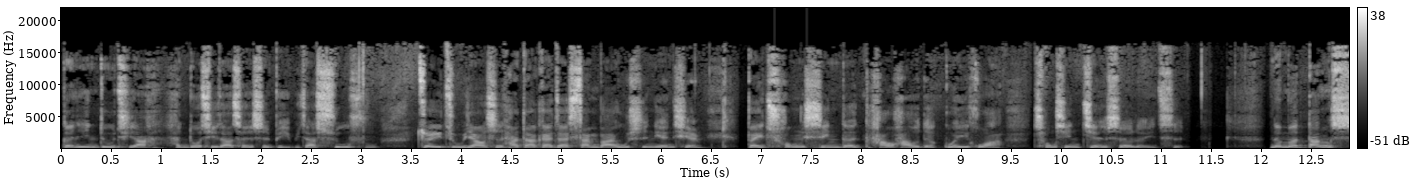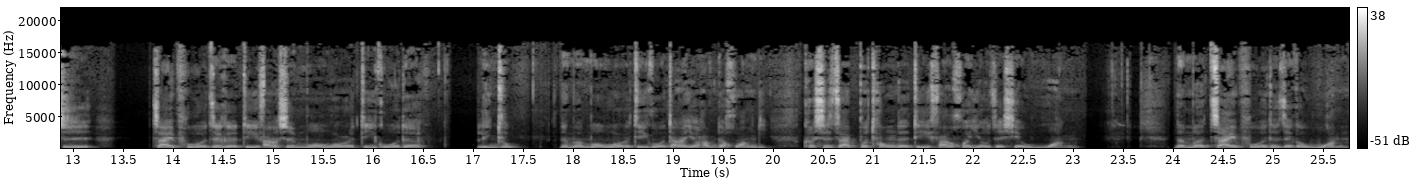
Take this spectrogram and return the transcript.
跟印度其他很多其他城市比比较舒服，最主要是它大概在三百五十年前被重新的好好的规划、重新建设了一次。那么当时斋普尔这个地方是莫卧儿帝国的领土，那么莫卧儿帝国当然有他们的皇帝，可是，在不同的地方会有这些王。那么斋普尔的这个王。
